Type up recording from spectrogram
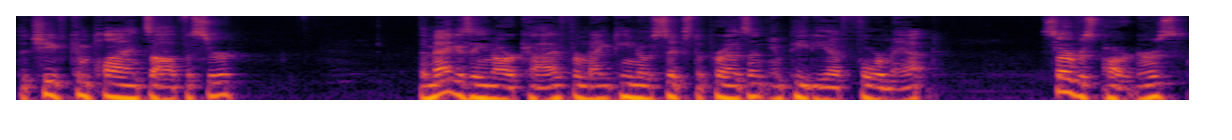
the chief compliance officer, the magazine archive from 1906 to present in PDF format, service partners,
